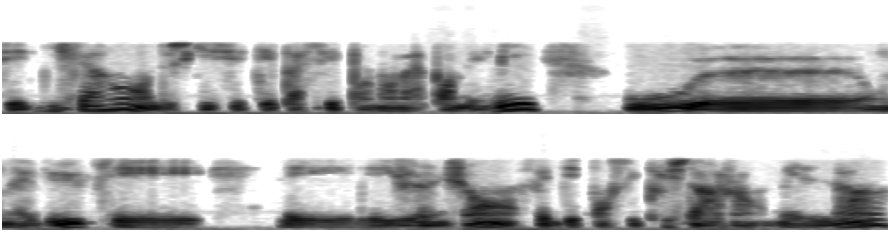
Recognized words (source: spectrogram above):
c'est différent de ce qui s'était passé pendant la pandémie, où on a vu que les, jeunes gens en fait dépensaient plus d'argent. Mais là,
